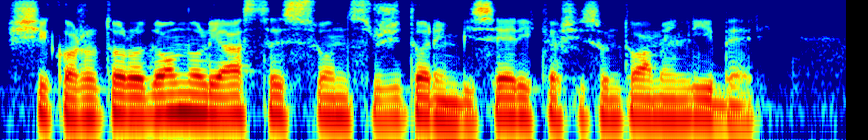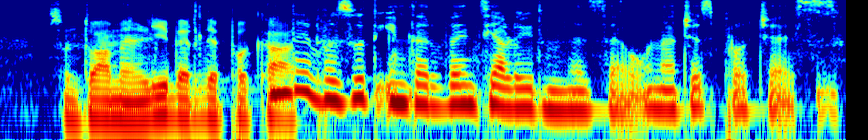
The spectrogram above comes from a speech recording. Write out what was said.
și cu ajutorul Domnului astăzi sunt slujitori în biserică și sunt oameni liberi. Sunt oameni liberi de păcat. Unde ai văzut intervenția lui Dumnezeu în acest proces?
